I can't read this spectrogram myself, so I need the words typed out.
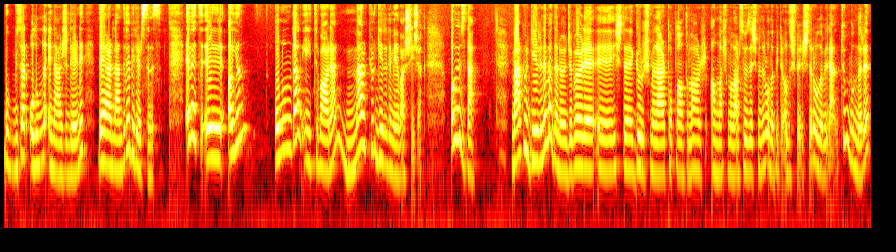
bu güzel olumlu enerjilerini değerlendirebilirsiniz. Evet ayın onundan itibaren Merkür gerilemeye başlayacak. O yüzden Merkür gerilemeden önce böyle e, işte görüşmeler toplantılar anlaşmalar sözleşmeler olabilir alışverişler olabilir. Yani tüm bunları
